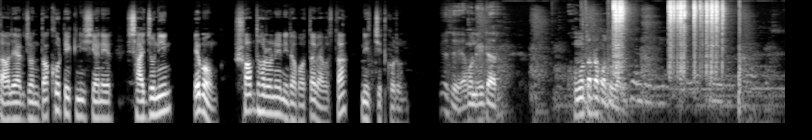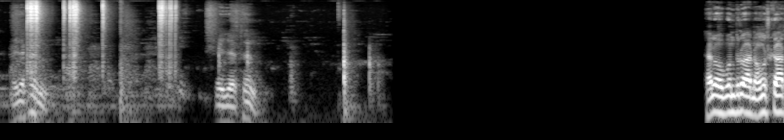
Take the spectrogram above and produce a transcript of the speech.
তাহলে একজন দক্ষ টেকনিশিয়ানের সাহায্য নিন এবং সব ধরনের নিরাপত্তা ব্যবস্থা নিশ্চিত করুন। ঠিক আছে, এখন এটার ক্ষমতাটা কত এই দেখেন এই দেখেন। হ্যালো বন্ধুরা, নমস্কার।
